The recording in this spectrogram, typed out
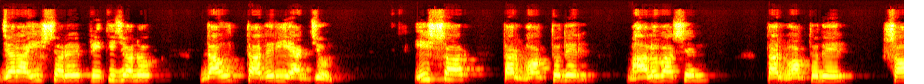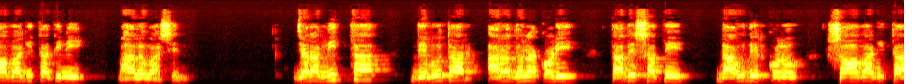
যারা ঈশ্বরের প্রীতিজনক, দাউদ তাদেরই একজন। ঈশ্বর তার ভক্তদের ভালোবাসেন, তার ভক্তদের সহভাগিতা তিনি ভালোবাসেন। যারা মিথ্যা দেবতার আরাধনা করে, তাদের সাথে দাউদের কোনো সহভাগিতা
